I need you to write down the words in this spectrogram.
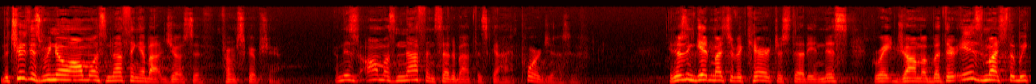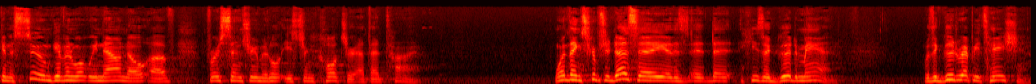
the truth is, we know almost nothing about Joseph from Scripture. And there's almost nothing said about this guy. Poor Joseph. He doesn't get much of a character study in this great drama, but there is much that we can assume given what we now know of first century Middle Eastern culture at that time. One thing Scripture does say is uh, that he's a good man with a good reputation.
